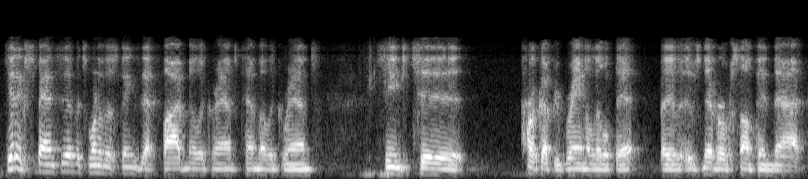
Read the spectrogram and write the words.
It's inexpensive. It's one of those things that five milligrams, ten milligrams seems to perk up your brain a little bit, but it, it was never something that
